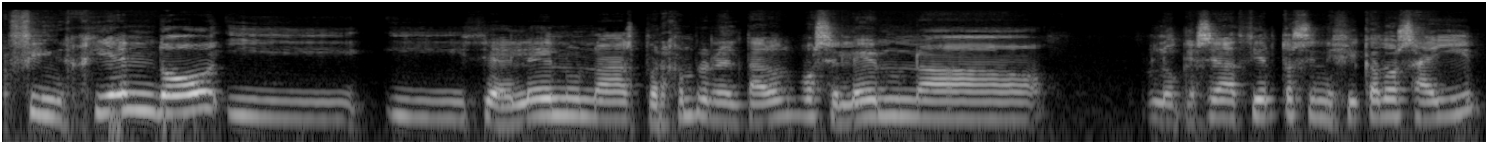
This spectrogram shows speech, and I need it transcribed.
fingiendo y, y, se leen unas, por ejemplo, en el tarot, pues se leen una, lo que sea, ciertos significados ahí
